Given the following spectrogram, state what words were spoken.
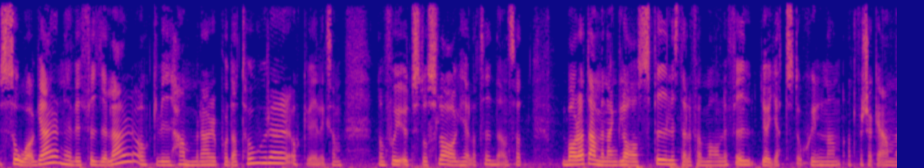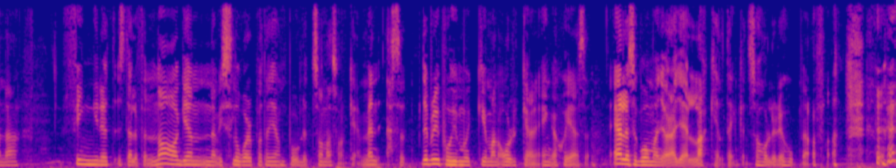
sågar när vi filar och vi hamrar på datorer och vi liksom, de får ju utstå slag hela tiden. Så att bara att använda en glasfil istället för en vanlig fil gör jättestor skillnad. Att försöka använda fingret istället för nageln när vi slår på tangentbordet, sådana saker. Men alltså, det beror på hur mycket man orkar engagera sig. Eller så går man och göra gellack helt enkelt, så håller det ihop i alla fall.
